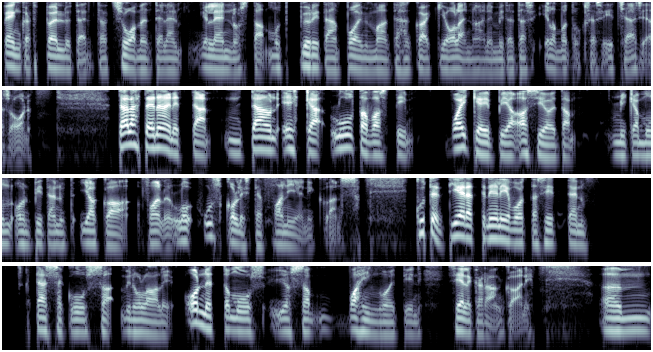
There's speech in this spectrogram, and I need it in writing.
penkat pöllytän, että suomentelen lennosta, mutta pyritään poimimaan tähän kaikki olennainen, mitä tässä ilmoituksessa itse asiassa on. Tämä lähtee näin, että tämä on ehkä luultavasti vaikeimpia asioita, mikä mun on pitänyt jakaa fan, uskollisten fanieni kanssa. Kuten tiedätte, neljä vuotta sitten tässä kuussa minulla oli onnettomuus, jossa vahingoitin selkärankaani. Öm,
